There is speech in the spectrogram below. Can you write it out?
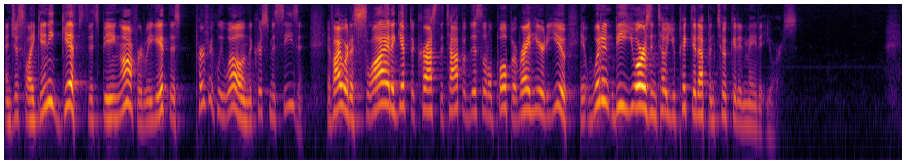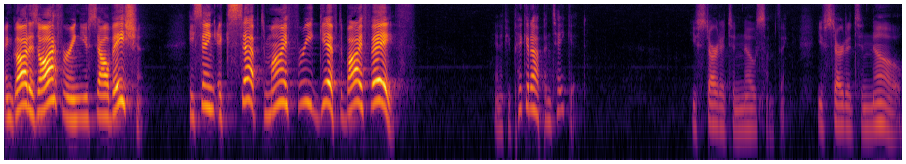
And just like any gift that's being offered, we get this perfectly well in the Christmas season. If I were to slide a gift across the top of this little pulpit right here to you, it wouldn't be yours until you picked it up and took it and made it yours. And God is offering you salvation. He's saying, Accept my free gift by faith. And if you pick it up and take it, you've started to know something. You've started to know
